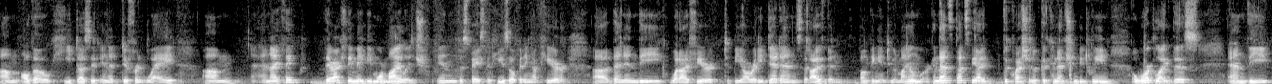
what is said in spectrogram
um, although he does it in a different way. Um, and I think there actually may be more mileage in the space that he's opening up here uh, than in the what I fear to be already dead ends that I've been bumping into in my own work. And that's that's the the question of the connection between a work like this and the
